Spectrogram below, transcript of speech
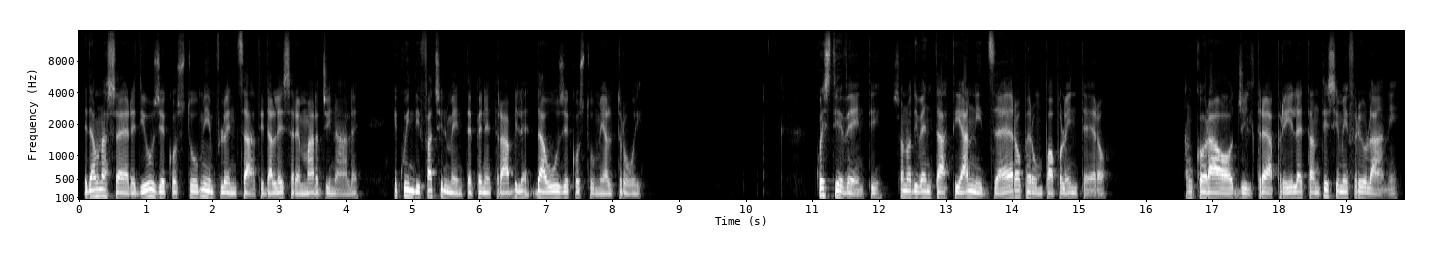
e da una serie di usi e costumi influenzati dall'essere marginale e quindi facilmente penetrabile da usi e costumi altrui. Questi eventi sono diventati anni zero per un popolo intero. Ancora oggi, il 3 aprile, tantissimi friulani,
